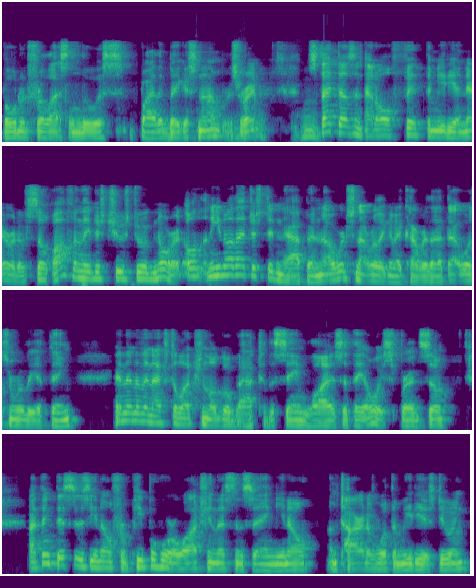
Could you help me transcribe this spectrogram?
voted for Leslyn Lewis by the biggest numbers, right? Mm-hmm. So that doesn't at all fit the media narrative. So often they just choose to ignore it. Oh, you know, that just didn't happen. we're just not really going to cover that. That wasn't really a thing. And then in the next election, they'll go back to the same lies that they always spread. So I think this is, you know, for people who are watching this and saying, you know, I'm tired of what the media is doing.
